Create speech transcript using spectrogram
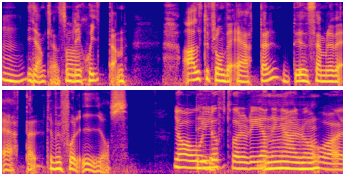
Mm. egentligen som Ja. blir skiten. Allt ifrån vi äter, det sämre vi äter, det vi får i oss. Ja och Det luftföroreningar Mm. och, och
